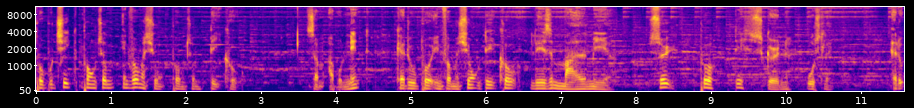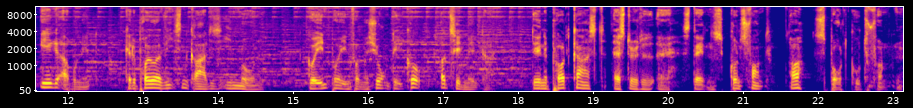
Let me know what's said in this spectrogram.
på butik.information.dk. Som abonnent kan du på information.dk læse meget mere. Søg på det skønne Rusland. Er du ikke abonnent, kan du prøve avisen gratis i en måned. Gå ind på information.dk og tilmeld dig. Denne podcast er støttet af Statens Kunstfond og Sportgudfonden.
